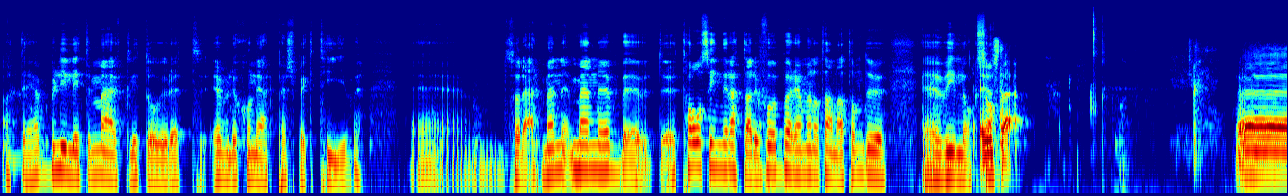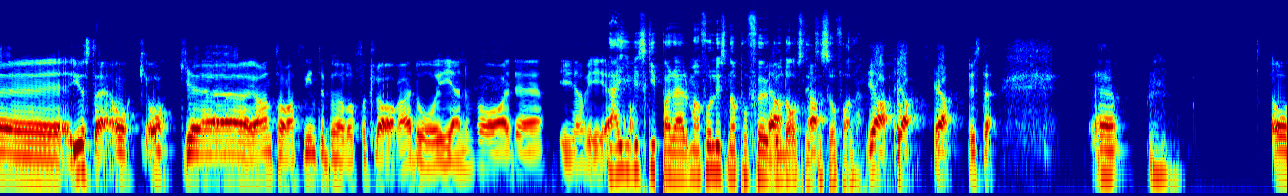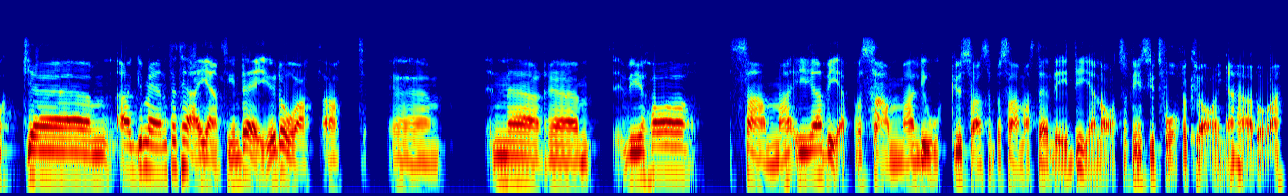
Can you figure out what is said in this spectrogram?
att det blir lite märkligt då ur ett evolutionärt perspektiv. Eh, sådär. Men, men eh, ta oss in i detta. Du får börja med något annat om du eh, vill också. Just det. Eh, just det, och, och eh, jag antar att vi inte behöver förklara då igen vad eh, ERV är. Nej, vi skippar där. Man får lyssna på föregående Ja, avsnitt ja. i så fall. Ja, ja, ja, just det. Eh, och argumentet här egentligen det är ju då att, att när vi har samma ERV på samma lokus, alltså på samma ställe i DNA, så finns det två förklaringar här då. Va?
